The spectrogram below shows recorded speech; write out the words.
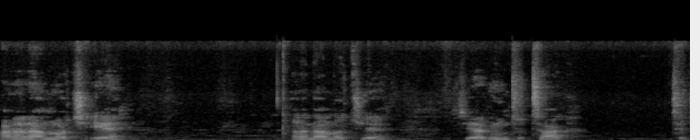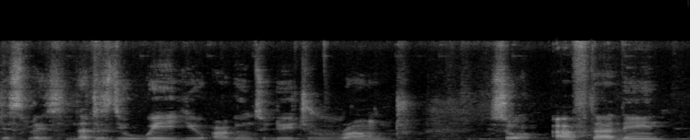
Another notch here. Another notch here. So you are going to tag to this place. That is the way you are going to do it round. So after then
